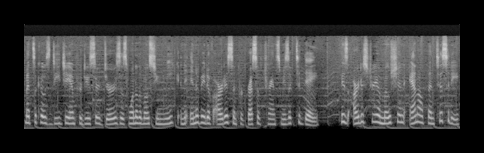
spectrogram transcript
Mexico's DJ and producer Durs is one of the most unique and innovative artists in progressive trance music today. His artistry, emotion, and authenticity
